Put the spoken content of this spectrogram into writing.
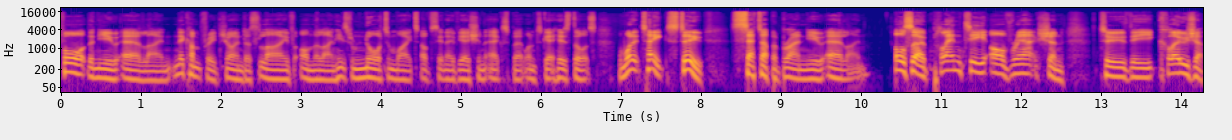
for the new airline. Nick Humphrey joined us live on the line. He's from Norton White, obviously an aviation expert. Wanted to get his thoughts on what it takes to set up a brand new airline. Also, plenty of reaction to the closure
